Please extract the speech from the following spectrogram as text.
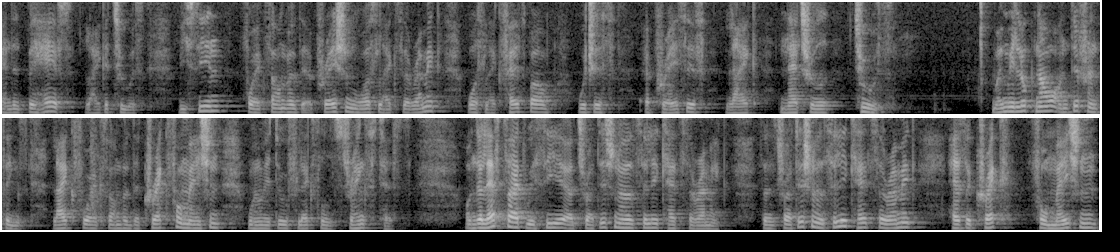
and it behaves like a tooth. We've seen, for example, the abrasion was like ceramic, was like feldspar, which is abrasive like natural tooth. When we look now on different things, like for example the crack formation when we do flexile strength tests. On the left side we see a traditional silicate ceramic. The traditional silicate ceramic has a crack formation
